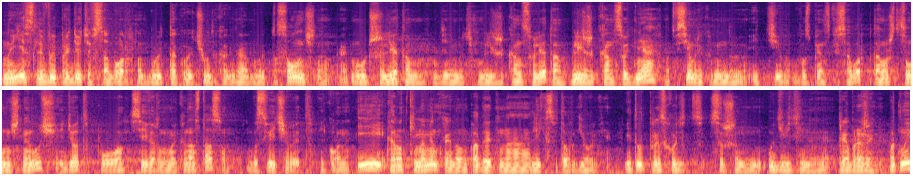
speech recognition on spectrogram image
но если вы придете в собор, будет такое чудо, когда будет солнечно, это лучше летом, где-нибудь ближе к концу лета, ближе к концу дня, вот всем рекомендую идти в Успенский собор, потому что солнечный луч идет по северному иконостасу, высвечивает иконы. И короткий момент, когда он падает на лик святого Георгия. И тут происходит совершенно удивительное преображение. Вот мы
